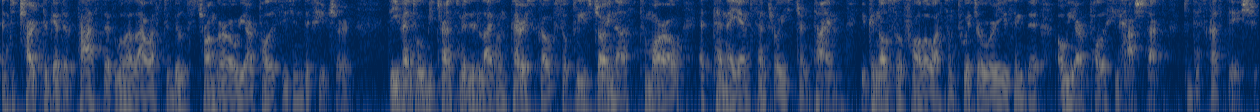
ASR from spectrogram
and to chart together paths that will allow us to build stronger OER policies in the future. The event will be transmitted live on Periscope, so please join us tomorrow at 10 a.m. Central Eastern Time. You can also follow us on Twitter, we're using the OER policy hashtag to discuss the issue.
